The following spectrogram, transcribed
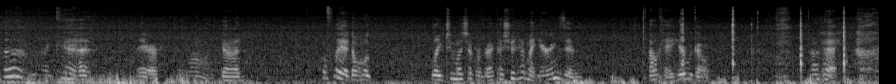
oh my god. There. Oh my god. Hopefully I don't look like too much of a wreck. I should have my earrings in. Okay, here we go. Okay.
